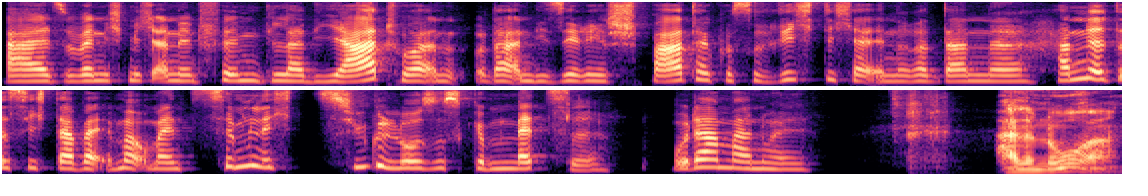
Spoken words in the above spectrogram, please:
Also, wenn ich mich an den Film Gladiator oder an die Serie Spartacus richtig erinnere, dann äh, handelt es sich dabei immer um ein ziemlich zügelloses Gemetzel. Oder, Manuel? Hallo Nora.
